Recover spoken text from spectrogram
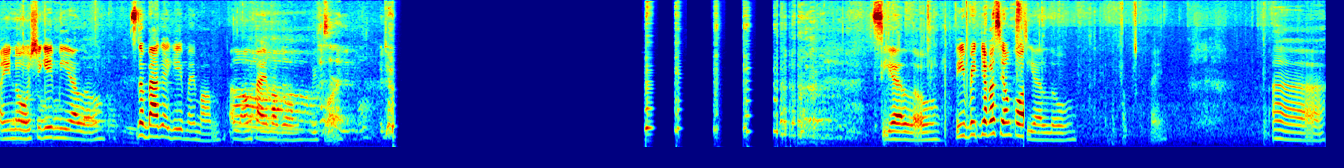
I know, she gave me yellow. It's the bag I gave my mom a long time ago before. Kasalanan mo. It's yellow. Favorite niya kasi ang color. Yellow. Okay. Uh,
